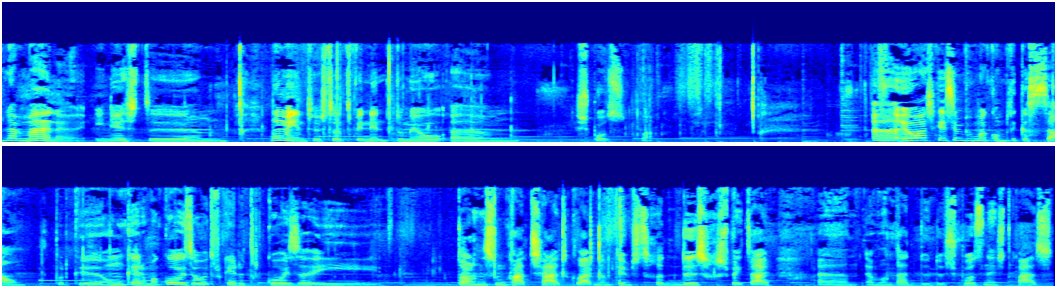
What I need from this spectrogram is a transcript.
Olha, mana! E neste um, momento eu estou dependente do meu um, esposo. Uh, eu acho que é sempre uma complicação porque um quer uma coisa, o outro quer outra coisa e torna-se um bocado chato. Claro, não podemos desrespeitar uh, a vontade do, do, esposo, neste caso,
